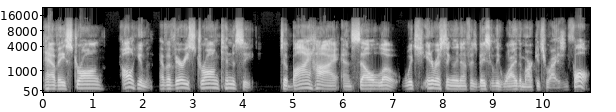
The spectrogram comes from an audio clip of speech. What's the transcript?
have a strong, all human, have a very strong tendency to buy high and sell low, which interestingly enough is basically why the markets rise and fall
